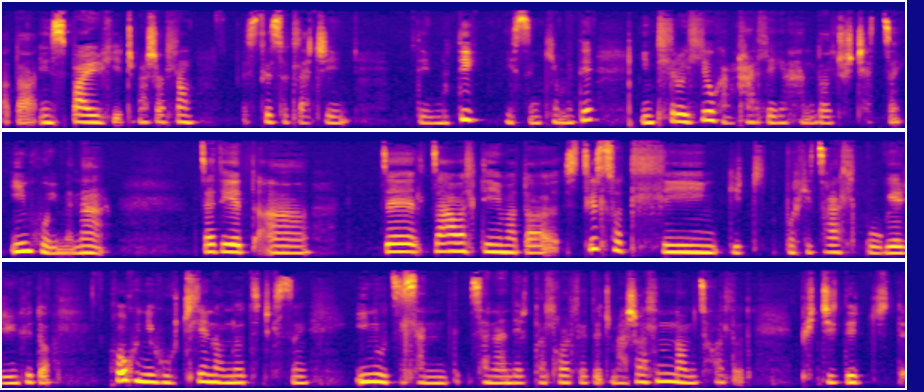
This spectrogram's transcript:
одоо inspire хийж маш олон сэтгэл судлаачийн тийм нүдийг нисэн юм те энэ тал руу илүү их анхаарлыг хандуулж чадсан ийм хүн юм байна. За тэгээд заавал тийм одоо сэтгэл судлалын гэж бүр хязгаарлахгүйгээр ерөнхийдөө хувь хүний хөгжлийн номнууд ч гэсэн энэ үзэл санаан дээр тулгуурлагдаж маш олон ном зохиолууд бичигдэж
